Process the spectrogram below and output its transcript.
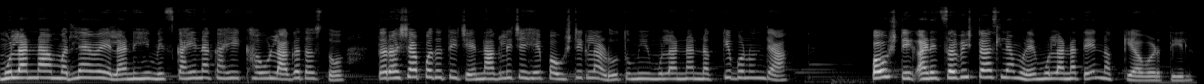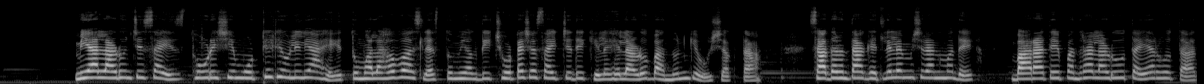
मुलांना मधल्या वेळेला नेहमीच काही ना काही खाऊ लागत असतो. तर अशा पद्धतीचे नागलीचे हे पौष्टिक लाडू तुम्ही मुलांना नक्की बनवून द्या. पौष्टिक आणि चविष्ट असल्यामुळे मुलांना ते नक्की आवडतील. मी या लाडूंची साईज थोडीशी मोठी ठेवलेली आहे. तुम्हाला हवं असल्यास तुम्ही अगदी छोट्याशा साईजचे देखील हे लाडू बांधून घेऊ शकता. साधारणतः घेतलेल्या मिश्रणामध्ये बारा ते पंधरा लाडू तयार होतात.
